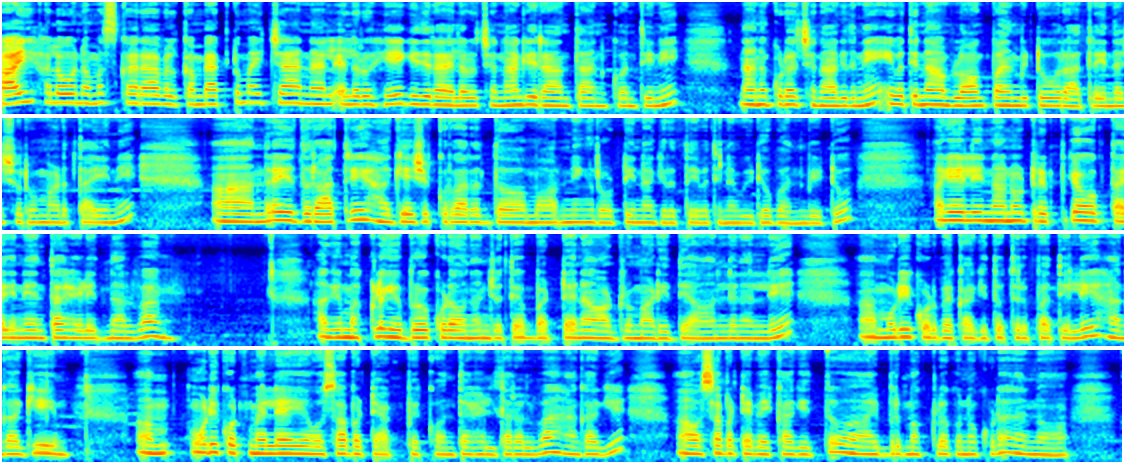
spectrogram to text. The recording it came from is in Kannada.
ಹಾಯ್ ಹಲೋ ನಮಸ್ಕಾರ. Welcome back to my channel ಎಲ್ಲರೂ ಹೇಗಿದ್ದೀರಾ? ಎಲ್ಲರೂ ಚೆನ್ನಾಗಿದ್ದೀರಾ ಅಂತ ಅಂದ್ಕೊತೀನಿ ನಾನು ಕೂಡ ಚೆನ್ನಾಗಿದ್ದೀನಿ. ಇವತ್ತಿನ ಬ್ಲಾಗ್ ಬಂದುಬಿಟ್ಟು ರಾತ್ರಿಯಿಂದ ಶುರು ಮಾಡ್ತಾ ಇದ್ದೀನಿ. ಅಂದರೆ ಇದು ರಾತ್ರಿ ಹಾಗೆ ಶುಕ್ರವಾರದ ಮಾರ್ನಿಂಗ್ ರೊಟೀನ್ ಆಗಿರುತ್ತೆ ಇವತ್ತಿನ ವಿಡಿಯೋ ಬಂದುಬಿಟ್ಟು. ಹಾಗೆ ಇಲ್ಲಿ ನಾನು ಟ್ರಿಪ್ಗೆ ಹೋಗ್ತಾ ಇದ್ದೀನಿ ಅಂತ ಹೇಳಿದ್ನಲ್ವಾ? ಹಾಗೆ ಮಕ್ಕಳಿಗೆ ಇಬ್ಬರು ಕೂಡ ಒಂದೊಂದು ಜೊತೆ ಬಟ್ಟೆನ ಆರ್ಡ್ರ್ ಮಾಡಿದ್ದೆ ಆನ್ಲೈನಲ್ಲಿ ಮುಡಿ ಕೊಡಬೇಕಾಗಿತ್ತು ತಿರುಪತಿಲಿ. ಹಾಗಾಗಿ ಮುಡಿ ಕೊಟ್ಟ ಮೇಲೆ ಹೊಸ ಬಟ್ಟೆ ಹಾಕಬೇಕು ಅಂತ ಹೇಳ್ತಾರಲ್ವ? ಹಾಗಾಗಿ ಹೊಸ ಬಟ್ಟೆ ಬೇಕಾಗಿತ್ತು. ಇಬ್ಬರು ಮಕ್ಳಿಗೂ ಕೂಡ ನಾನು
